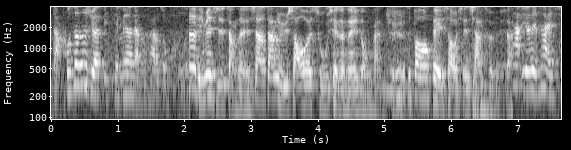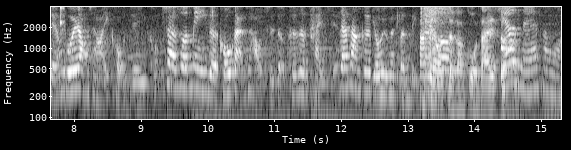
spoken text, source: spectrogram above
大，我甚至觉得比前面那两个还要重口味。这个里面其实长得很像章鱼烧会出现的那一种感觉，这包可以稍微先下车一下。它有点太咸，不会让我想要一口接一口。虽然说面衣的口感是好吃的，可是太咸，加上跟鱿鱼会分离。它没有整个裹在一起不。要捏上我。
